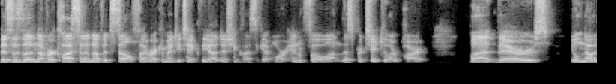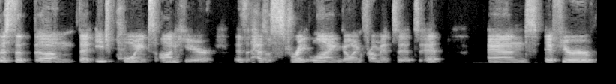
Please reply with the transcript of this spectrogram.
this is another class in and of itself. I recommend you take the audition class to get more info on this particular part. But there's, you'll notice that, um, that each point on here is, has a straight line going from it to it to it. And if you're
